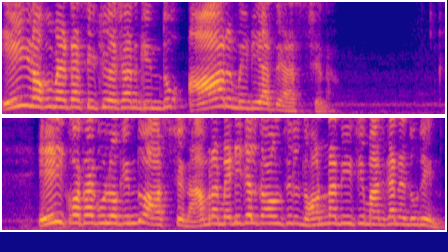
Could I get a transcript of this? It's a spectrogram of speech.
এই রকম একটা সিচুয়েশন কিন্তু আর মিডিয়াতে আসছে না। এই কথাগুলো কিন্তু আসছে না। আমরা মেডিকেল কাউন্সিল ধর্ণা দিয়েছি মাঝখানে দুদিন।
